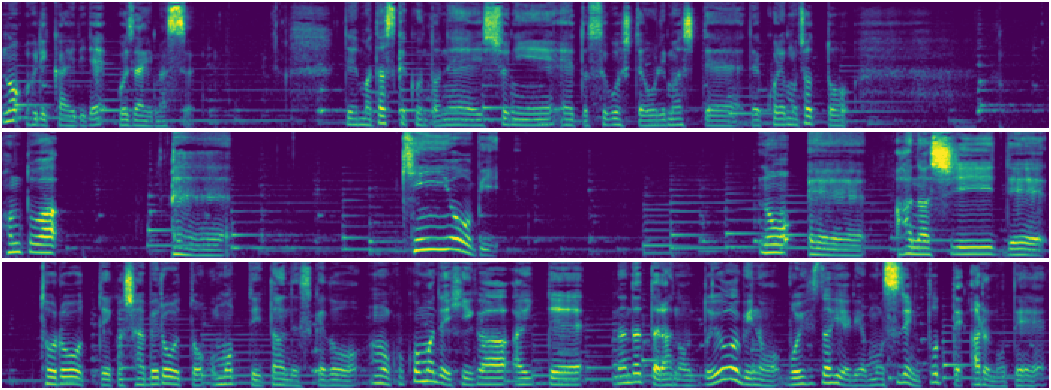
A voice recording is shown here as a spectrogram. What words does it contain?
の振り返りでございます。で又助君とね一緒に、えーと過ごしておりまして。でこれもちょっと本当はえー、金曜日の、えー、話で撮ろうっていうか喋ろうと思っていたんですけどもうここまで日が空いてなんだったらあの土曜日のボイスダイアリーはもうすでに撮ってあるので、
